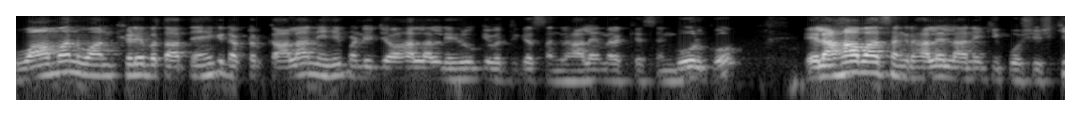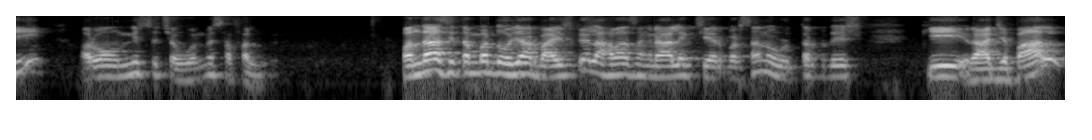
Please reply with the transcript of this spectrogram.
वामन वानखेड़े बताते हैं कि डॉक्टर काला ने ही पंडित जवाहरलाल नेहरू के व्यक्तिगत संग्रहालय में रखे संगोल को इलाहाबाद संग्रहालय लाने की कोशिश की और वह उन्नीस सौ चौवन में सफल हुए। 15 सितंबर 2022 को इलाहाबाद संग्रहालय के चेयरपर्सन और उत्तर प्रदेश की राज्यपाल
